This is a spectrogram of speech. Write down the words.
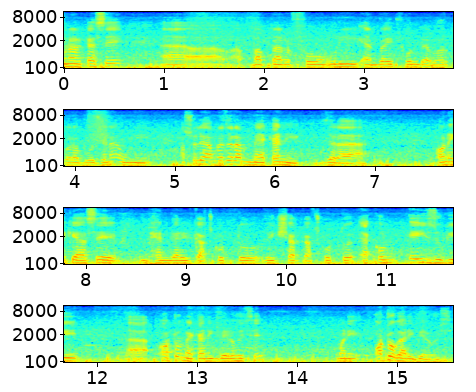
ওনার কাছে আপনার ফোন উনি অ্যান্ড্রয়েড ফোন ব্যবহার করা বোঝে না। উনি, আসলে আমরা যারা মেকানিক যারা অনেকে আছে, ভ্যান গাড়ির কাজ করতো রিক্সার কাজ করতো। এখন এই যুগে অটো মেকানিক বের হয়েছে মানে অটো গাড়ি বের হয়েছে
